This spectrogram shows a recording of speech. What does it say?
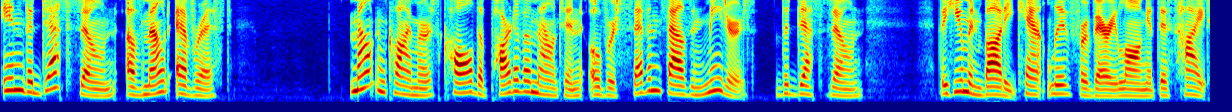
In the death zone of Mount Everest, mountain climbers call the part of a mountain over 7,000 meters the death zone. The human body can't live for very long at this height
